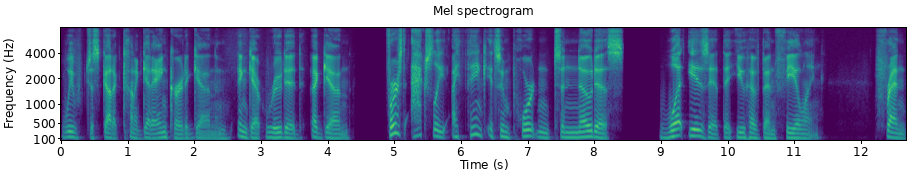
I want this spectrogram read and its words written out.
we've just got to kind of get anchored again and, and get rooted again. First, actually, I think it's important to notice what is it that you have been feeling? Friend,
